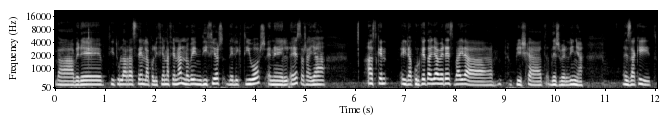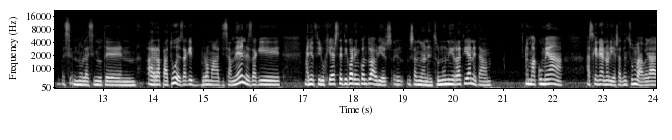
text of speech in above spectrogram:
ba, bere titularra zen La Policía Nacional no ve indicios delictivos en el, ez? Osea, ja, azken irakurketa ja berez bai da pixkat desberdina. Ez dakit, ez, nola ezin duten harrapatu, ez dakit broma bat izan den, ez dakit, baina zirugia estetikoaren kontua hori ez, esan dudan entzun nun irratian, eta emakumea azkenean hori esaten zuen, ba, bera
